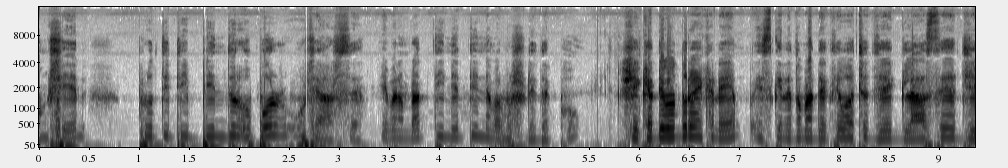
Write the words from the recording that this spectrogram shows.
অংশের প্রতিটি বিন্দুর উপর উঠে আসছে। এবার আমরা তিনের তিন নম্বর প্রশ্নটি দেখব। শিক্ষার্থী বন্ধুরা, এখানে স্ক্রিনে তোমরা দেখতে পাচ্ছ যে গ্লাসে যে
